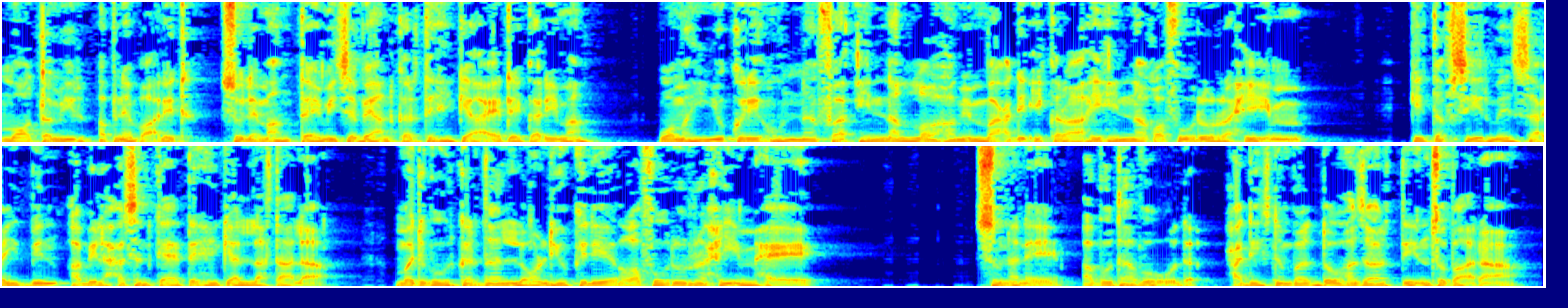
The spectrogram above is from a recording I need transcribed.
معتمر اپنے والد سلیمان تیمی سے بیان کرتے ہیں کہ آیت کریمہ، وَمَن يُكْرِهُنَّ فَإِنَّ اللَّهَ مِن بَعْدِ إِكْرَاهِهِنَّ غَفُورٌ رَحِيمٌ کی تفسیر میں سعید بن ابی الحسن کہتے ہیں کہ اللہ تعالی مجبور کردہ لونڈیوں کے لیے غفور الرحیم ہے۔ سننے ابو داود، حدیث نمبر دو ہزار تین سو بارہ۔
